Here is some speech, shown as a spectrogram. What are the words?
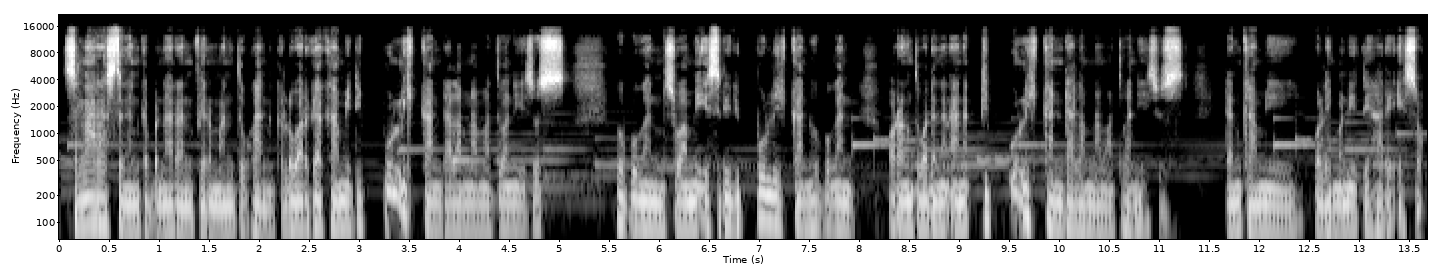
selaras dengan kebenaran firman Tuhan. Keluarga kami dipulihkan dalam nama Tuhan Yesus. Hubungan suami istri dipulihkan, hubungan orang tua dengan anak dipulihkan dalam nama Tuhan Yesus. Dan kami boleh meniti hari esok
